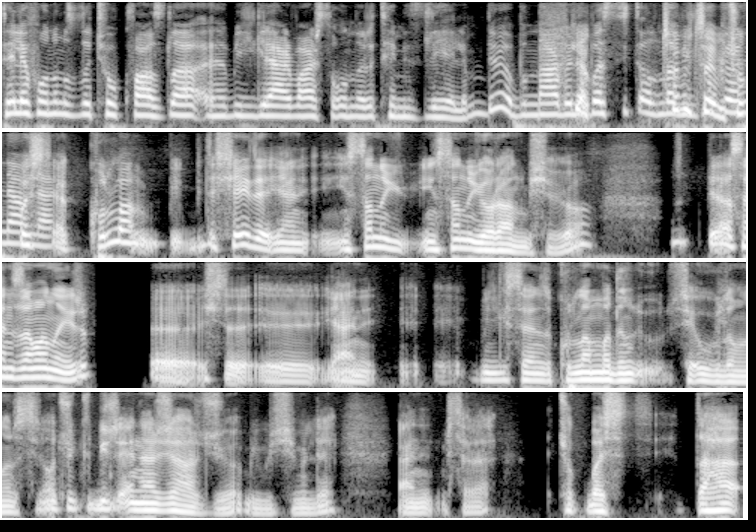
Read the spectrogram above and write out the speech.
Telefonumuzda çok fazla e, bilgiler varsa onları temizleyelim, değil mi? Bunlar böyle Ya, basit Tabii alınabilecek tabii çok önlemler. basit. Ya, kullan bir bir de şey de yani insanı insanı yoran bir şey o. Biraz hani zaman ayırıp Ee, işte e, yani e, bilgisayarınızı kullanmadığınız şey uygulamaları silin. O çünkü bir enerji harcıyor bir biçimiyle. Yani mesela çok basit daha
